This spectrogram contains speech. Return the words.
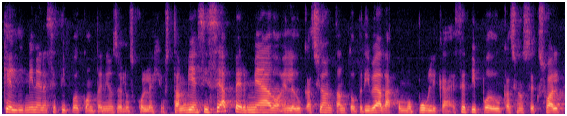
que eliminen ese tipo de contenidos de los colegios. También, si se ha permeado en la educación, tanto privada como pública, ese tipo de educación sexual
